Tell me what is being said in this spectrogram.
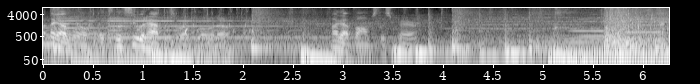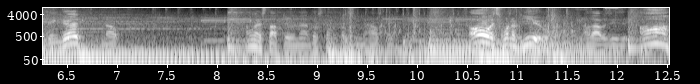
I think I will. Let's, let's see what happens if I blow it up. I got bombs to spare. Anything good? Nope. I'm gonna stop doing that. Those things don't seem to help me. Oh, it's one of you. Oh, that was easy. Oh,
